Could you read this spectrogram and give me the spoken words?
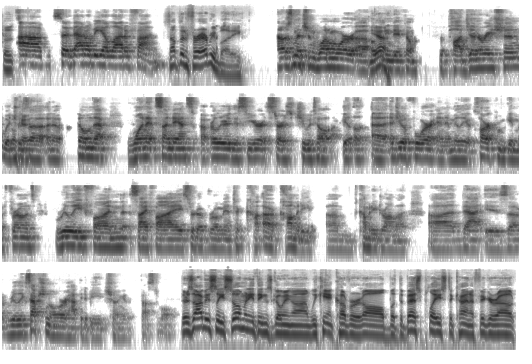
So Um, so that'll be a lot of fun. something for everybody. I'll just mention one more uh, Yeah. opening day film, The Pod Generation, which Okay. is a, a film that won at Sundance uh, earlier this year. It stars Chiwetel uh, Ejiofor and Emilia Clarke from Game of Thrones. Really fun sci-fi sort of romantic co- uh, comedy, um, comedy drama uh, that is uh, really exceptional. We're happy to be showing it at the festival. There's obviously so many things going on. We can't cover it all, but the best place to kind of figure out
